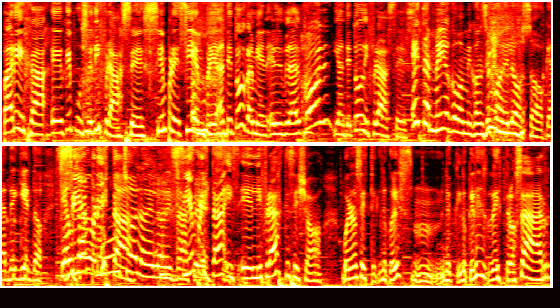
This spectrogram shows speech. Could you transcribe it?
Pareja, eh, ¿qué puse? Disfraces. Siempre, siempre. Ante todo también, el alcohol y ante todo disfraces. Esta es medio como mi consejo del oso, quédate quieto. Se ha usado Siempre está. mucho lo de los disfraces. Siempre está y el disfraz, qué sé yo. Bueno, no sé, este, lo querés, mm, lo- lo querés destrozar.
